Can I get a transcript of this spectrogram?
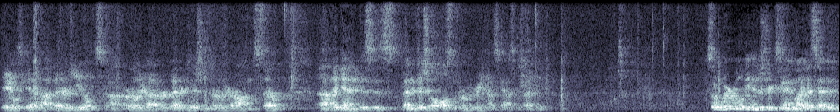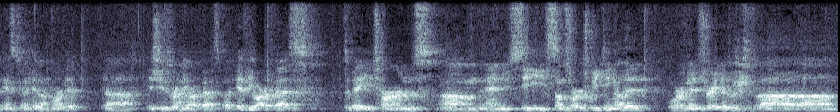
they're able to get uh, better yields uh, earlier or better conditions earlier on. So uh, again, this is beneficial also from a greenhouse gas perspective. So where will the industry expand? Like I said, Nancy's going to hit on market uh, issues around the RFS, but if the RFS debate turns um, and you see some sort of tweaking of it or administrative uh, uh,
